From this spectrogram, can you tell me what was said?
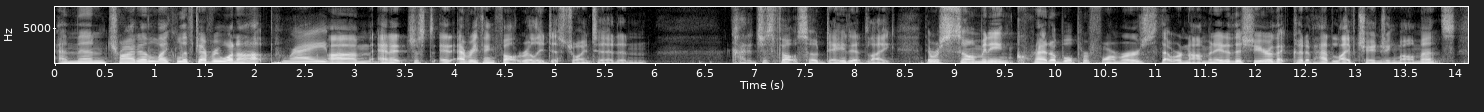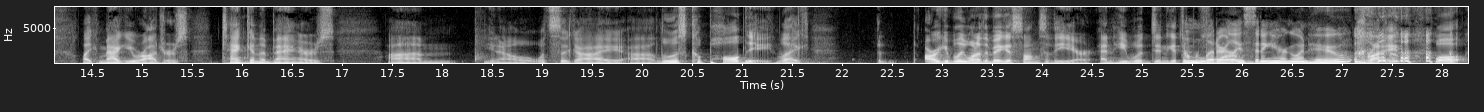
and then try to like lift everyone up. Right. Um and it just it, everything felt really disjointed and kind of just felt so dated. Like there were so many incredible performers that were nominated this year that could have had life-changing moments, like Maggie Rogers, Tank and the Bangas, um, you know, what's the guy uh Lewis Capaldi, like arguably one of the biggest songs of the year and he would, didn't get to I'm perform literally sitting here going, who? right? Well,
